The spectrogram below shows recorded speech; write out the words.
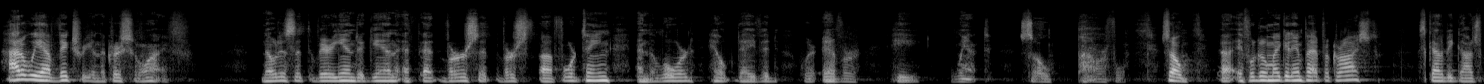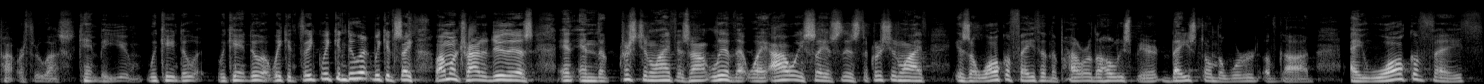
how do we have victory in the Christian life? Notice at the very end again at that verse, at verse uh, 14, and the Lord helped David wherever he went. So powerful. So, uh, if we're going to make an impact for Christ, it's got to be God's power through us. Can't be you. We can't do it. We can't do it. We can think we can do it. We can say, well, I'm going to try to do this. And, and the Christian life is not lived that way. I always say it's this the Christian life is a walk of faith in the power of the Holy Spirit based on the Word of God. A walk of faith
